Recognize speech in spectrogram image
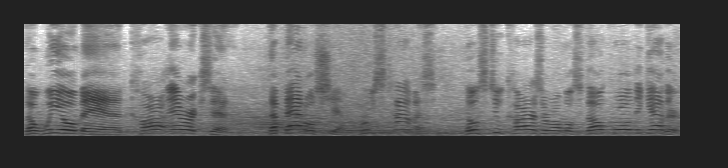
The wheelman, Carl Eriksson, the battleship, Bruce Thomas. Those two cars are almost Velcro together,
